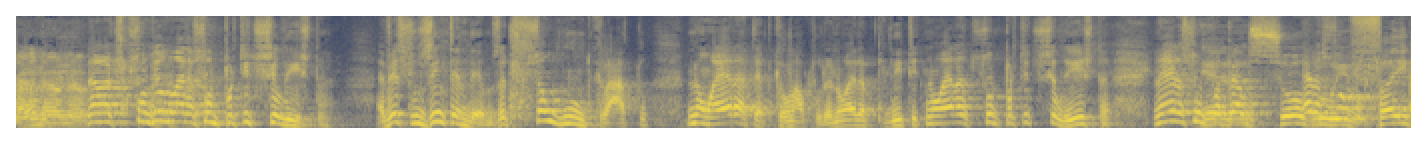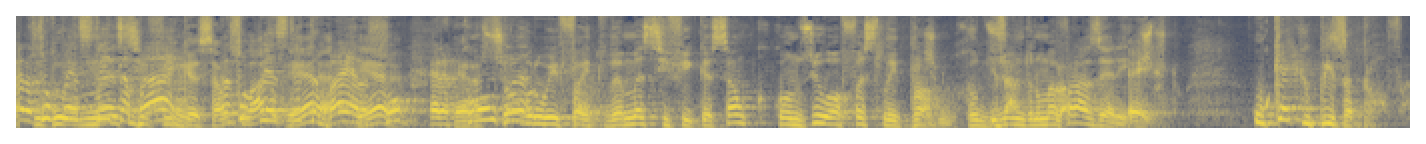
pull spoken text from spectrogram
Não, não, não. Não, a discussão dele não era sobre o Partido Socialista. A ver se nos entendemos. A discussão de Nuno Crato não era, até porque ele na altura não era político, não era sobre o Partido Socialista. Não era sobre o Era papel... sobre o efeito era sobre o da também. massificação. Era sobre o claro, PSD também. Era, sobre, era, contra... sobre o efeito da massificação que conduziu ao facilitismo. Pronto, Reduzindo exato, numa pronto. frase, era É isto. isto. O que é que o PISA prova?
